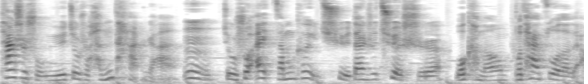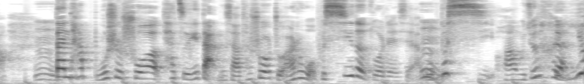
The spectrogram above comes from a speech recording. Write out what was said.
他是属于就是很坦然，嗯，就是说，哎，咱们可以去，但是确实我可能不太做得了。嗯，但他不是说他自己胆子。他说：“主要是我不惜的做这些，我不喜欢，我觉得很幼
